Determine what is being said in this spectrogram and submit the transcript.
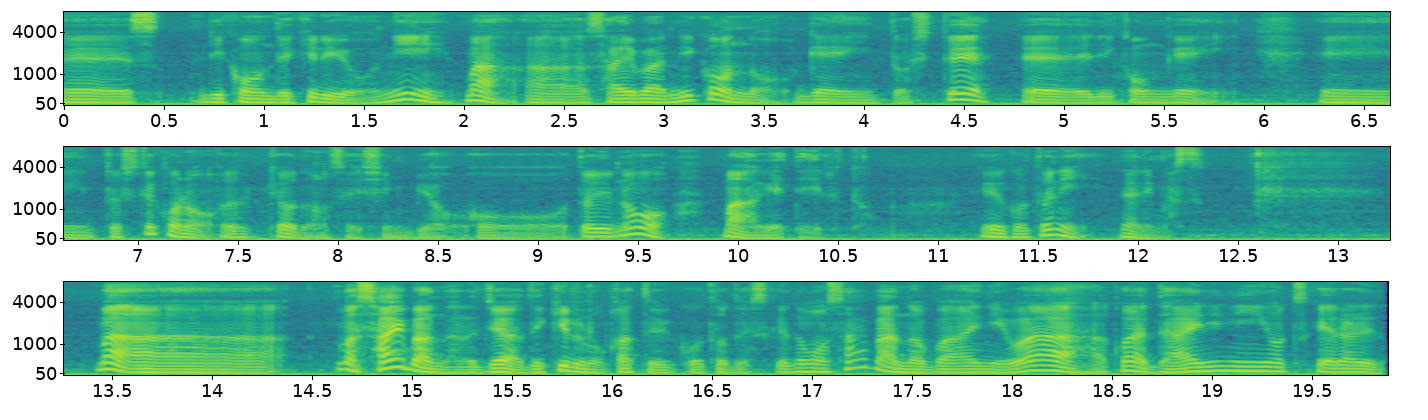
えー、離婚できるように、まあ、裁判離婚の原因として、えー、離婚原因、えー、としてこの強度の精神病というのを、まあ、挙げているということになります。まあ、まあ、裁判ならじゃあできるのかということですけども、裁判の場合には、これは代理人をつけられる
